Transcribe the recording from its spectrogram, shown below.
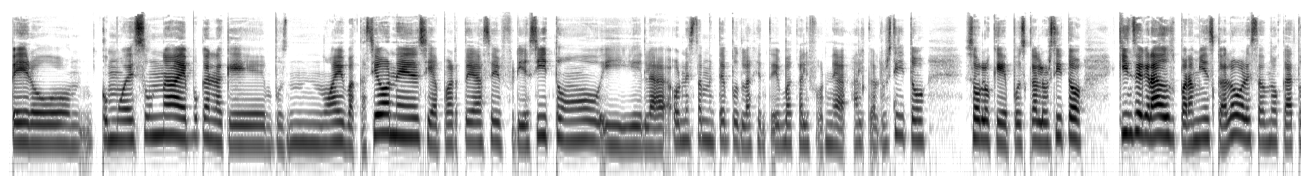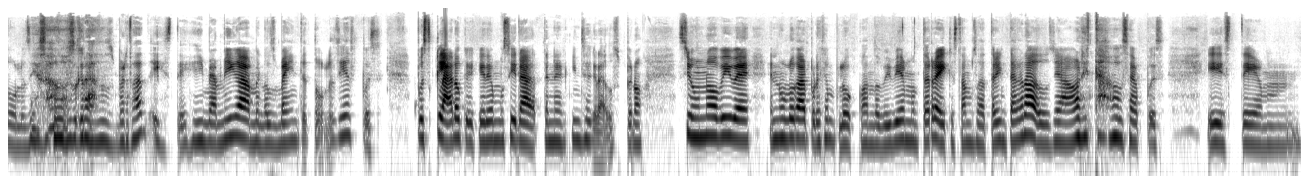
pero como es una época en la que pues no hay vacaciones y aparte hace friecito y la, honestamente pues la gente va a California al calorcito, solo que pues calorcito 15 grados para mí es calor, estando acá todos los días a 2 grados, ¿verdad? Este, y mi amiga a menos 20 todos los días, pues, pues claro que queremos ir a tener 15 grados, pero si uno vive en un lugar, por ejemplo, cuando vivía en Monterrey, que estamos a 30 grados ya ahorita, o sea, pues, este mm,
